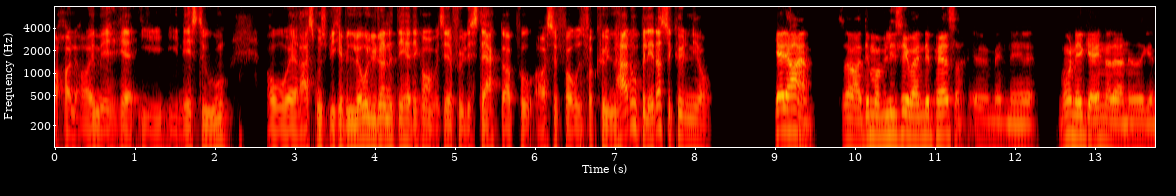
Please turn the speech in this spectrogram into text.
at holde øje med her i, i næste uge. Og øh, Rasmus, vi kan vel love lytterne, det her det kommer vi til at følge stærkt op på, også forud for Køln. Har du billetter til Køln i år? Ja, det har jeg. Så det må vi lige se, hvordan det passer. Øh, men øh, må ikke jeg ender dernede igen.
